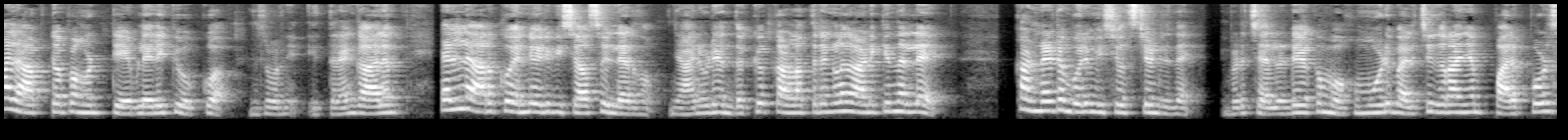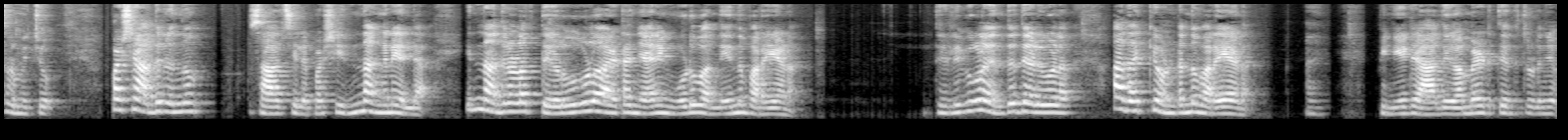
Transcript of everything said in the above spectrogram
ആ ലാപ്ടോപ്പ് അങ്ങോട്ട് ടേബിളിലേക്ക് വെക്കുക എന്നിട്ട് പറഞ്ഞു ഇത്രയും കാലം എല്ലാവർക്കും എന്നെ ഒരു വിശ്വാസം ഇല്ലായിരുന്നു. ഞാനിവിടെ എന്തൊക്കെയോ കള്ളത്തരങ്ങൾ കാണിക്കുന്നല്ലേ? കണ്ണേട്ടം പോലും വിശ്വസിച്ചുകൊണ്ടിരുന്നേ. ഇവിടെ ചിലരുടെയൊക്കെ മുഖം മൂടി വലിച്ചു കയറാൻ ഞാൻ പലപ്പോഴും ശ്രമിച്ചു. പക്ഷെ അതിനൊന്നും സാധിച്ചില്ല. പക്ഷെ ഇന്ന് അങ്ങനെയല്ല. ഇന്ന് അതിനുള്ള തെളിവുകളുമായിട്ടാണ് ഞാൻ ഇങ്ങോട്ട് വന്നേന്ന് പറയണം. തെളിവുകൾ എന്ത് തെളിവുകൾ അതൊക്കെ ഉണ്ടെന്ന് പറയാണ്. പിന്നീട് രാധികാമ്മയുടെ അടുത്ത് പറഞ്ഞു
